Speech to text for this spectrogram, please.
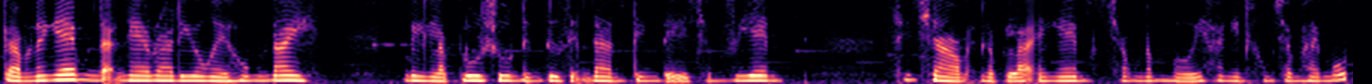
Cảm ơn anh em đã nghe radio ngày hôm nay. Mình là Blue June đến từ diễn đàn tinh tế.vn. Xin chào và hẹn gặp lại anh em trong năm mới 2021.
